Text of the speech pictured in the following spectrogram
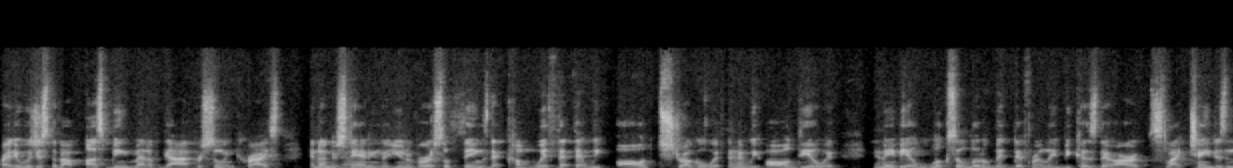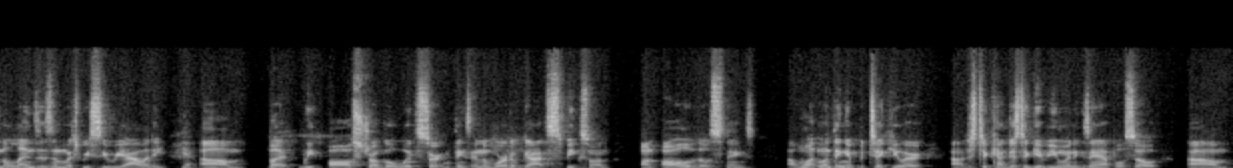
Right. It was just about us being men of God, pursuing Christ and understanding yeah. the universal things that come with that that we all struggle with and that we all deal with. Maybe it looks a little bit differently because there are slight changes in the lenses in which we see reality. Yeah. Um, but we all struggle with certain things, and the Word of God speaks on on all of those things. Uh, one, one thing in particular, uh, just to kind just to give you an example. So um,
